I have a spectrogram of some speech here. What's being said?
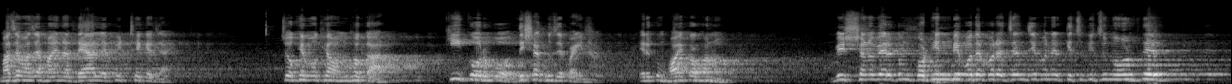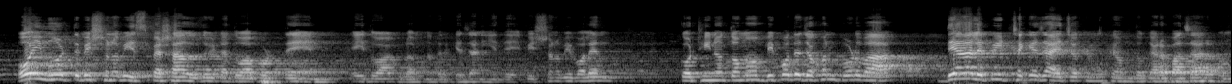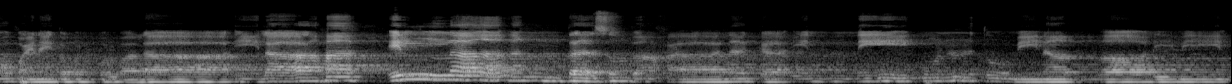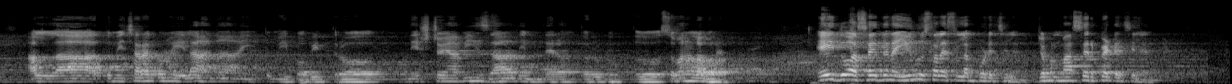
মাঝে মাঝে হয় না, দেয়ালে পিঠ থেকে যায়। চোখে মুখে অন্ধকার। কি করব? দিশা খুঁজে পাই না। এরকম হয় কখনো? বিশ্বনবী এরকম কঠিন বিপদে পড়েছেন জীবনের কিছু কিছু মুহূর্তে। ওই মুহূর্তে বিশ্বনবী স্পেশাল দুইটা দোয়া পড়তেন। এই দোয়াগুলো আপনাদেরকে জানিয়ে দেয় বিশ্বনবী বলেন, কঠিনতম বিপদে যখন পড়বা দেয়ালে পিঠ থেকে যায়, চোখে মুখে অন্ধকার, বাঁচার কোনো উপায় নাই তখন ইলাহা ইল্লা সুবহানাকা কুনতু মিনাল জালিমিন আল্লাহ, তুমি ছাড়া কোনো ইলাহ নাই, তুমি পবিত্র। নিশ্চয় আমি জালিমদের অন্তর্ভুক্ত। সুবহানাল্লাহ বলেন। এই দোয়া সাইয়েদনা ইউনুস আলাইহিস সালাম পড়েছিলেন, যখন মাছের পেটে ছিলেন।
